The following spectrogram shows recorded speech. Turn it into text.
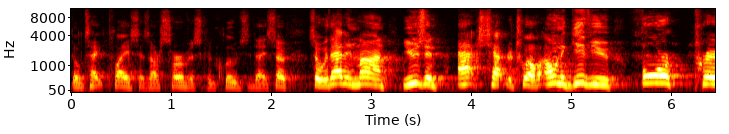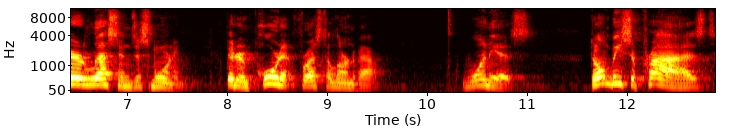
that will take place as our service concludes today. So, so with that in mind, using Acts chapter 12, I want to give you four prayer lessons this morning that are important for us to learn about. One is, don't be surprised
